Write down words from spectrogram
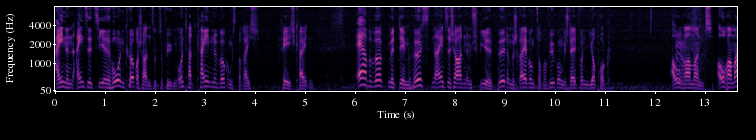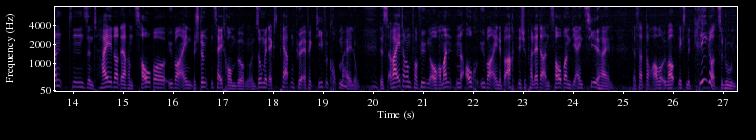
einen Einzelziel hohen Körperschaden zuzufügen und hat keine Wirkungsbereichfähigkeiten. Er bewirkt mit dem höchsten Einzelschaden im Spiel. Bild und Beschreibung zur Verfügung gestellt von Jopok. Auramant. Auramanten sind Heiler, deren Zauber über einen bestimmten Zeitraum wirken und somit Experten für effektive Gruppenheilung. Des Weiteren verfügen Auramanten auch über eine beachtliche Palette an Zaubern, die ein Ziel heilen. Das hat doch aber überhaupt nichts mit Krieger zu tun.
